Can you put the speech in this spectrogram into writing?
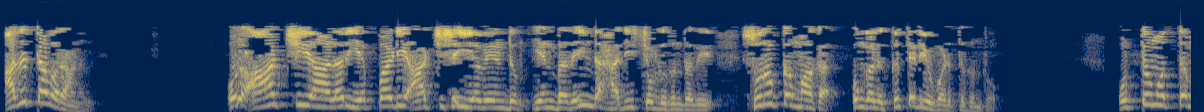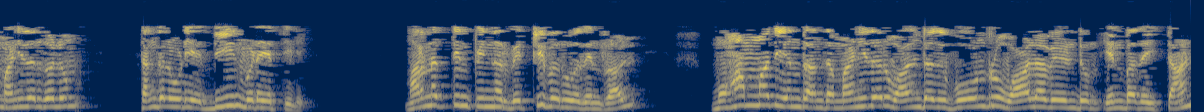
அது தவறானது. ஒரு ஆட்சியாளர் எப்படி ஆட்சி செய்ய வேண்டும் என்பதை இந்த ஹதீஸ் சொல்லுகின்றது. சுருக்கமாக உங்களுக்கு தெளிவுபடுத்துகின்றோம். ஒட்டுமொத்த மனிதர்களும் தங்களுடைய தீன் விடயத்திலே மரணத்தின் பின்னர் வெற்றி பெறுவதென்றால் முகம்மது என்ற அந்த மனிதர் வாழ்ந்தது போன்று வாழ வேண்டும் என்பதைத்தான்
